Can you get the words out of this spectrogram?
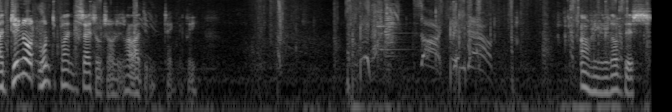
I do not want to plant the satchel charges. Well, I do, technically. Sarge, get down! I really love this.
